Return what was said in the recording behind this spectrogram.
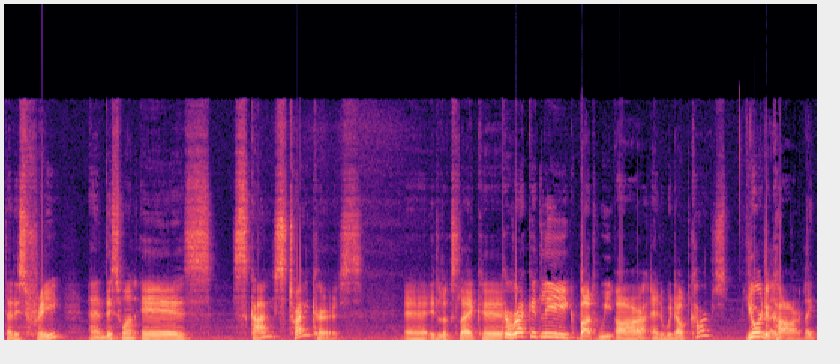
that is free, and this one is Sky Strikers. Uh, it looks like a Rocket League, but we are and without cars. You're the Like- car. Like,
